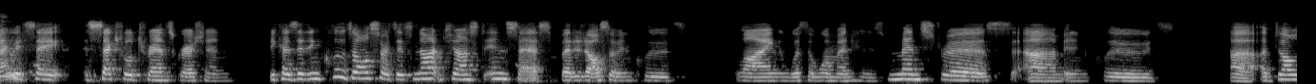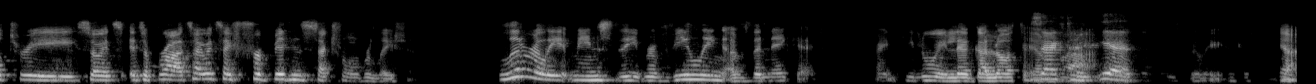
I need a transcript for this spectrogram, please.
I would say sexual transgression because it includes all sorts. It's not just incest, but it also includes lying with a woman who's menstruous. Um, it includes uh, adultery. So it's it's a broad. So I would say forbidden sexual relation. Literally, it means the revealing of the naked, right? Exactly. Yeah. It's really interesting. Yeah.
